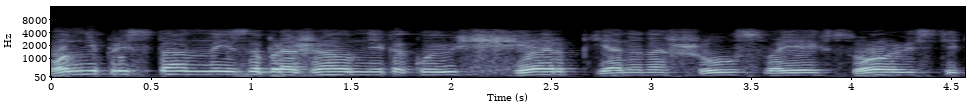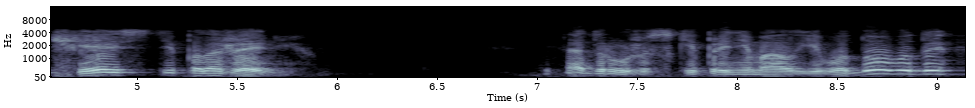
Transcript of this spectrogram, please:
Он непрестанно изображал мне, какой ущерб я наношу своей совести, чести, положению. Я дружески принимал его доводы,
